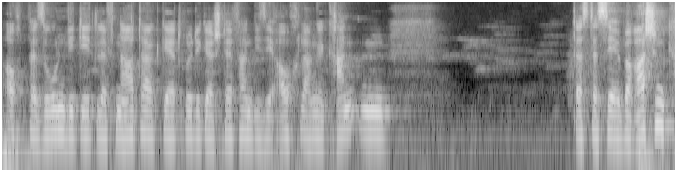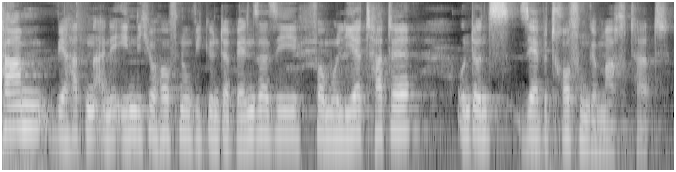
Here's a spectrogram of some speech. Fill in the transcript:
auch Personen wie Detlef Natak, Gerd Rüdiger Stefan, die sie auch lange kannten, dass das sehr überraschend kam. Wir hatten eine ähnliche Hoffnung, wie Günter Benser sie formuliert hatte und uns sehr betroffen gemacht hat.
